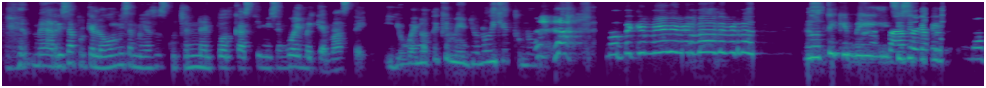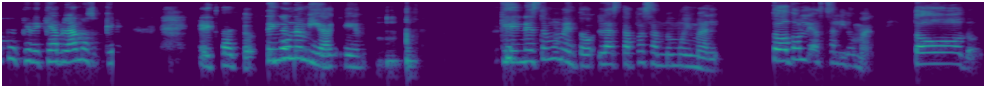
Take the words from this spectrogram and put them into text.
me da risa porque luego mis amigas escuchan en el podcast y me dicen, güey, me quemaste. Y yo, güey, no te quemé, yo no dije tu nombre. No te quemé, de verdad, de verdad. No te quemé. sí se te ¿De qué hablamos? qué? Exacto. Tengo una amiga que, que en este momento la está pasando muy mal. Todo le ha salido mal. Todo.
